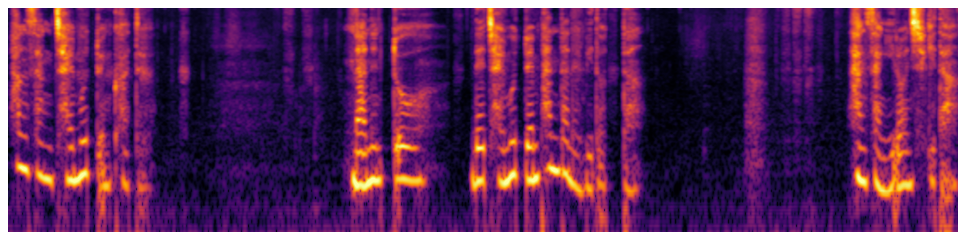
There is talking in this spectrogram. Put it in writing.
항상 잘못된 카드. 나는 또 내 잘못된 판단을 믿었다. 항상 이런 식이다.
